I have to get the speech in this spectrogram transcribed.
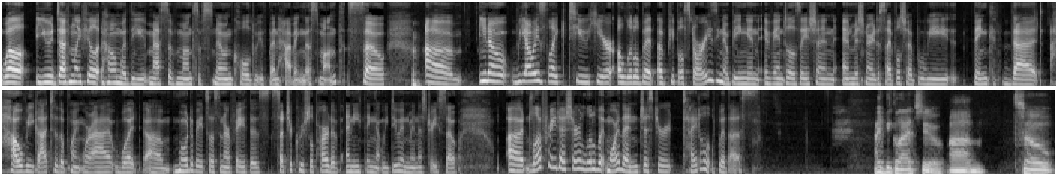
Well, you definitely feel at home with the massive amounts of snow and cold we've been having this month. So, um, you know, we always like to hear a little bit of people's stories. You know, being in evangelization and missionary discipleship, we think that how we got to the point we're at, what um, motivates us in our faith, is such a crucial part of anything that we do in ministry. So, uh, I'd love for you to share a little bit more than just your title with us. I'd be glad to. Um, so,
